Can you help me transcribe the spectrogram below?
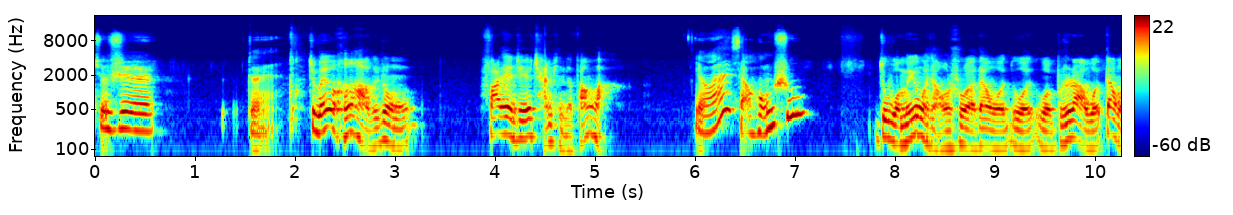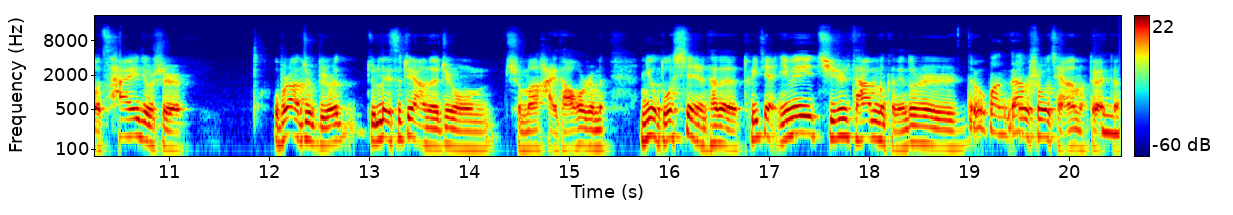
就是对就没有很好的这种发现这些产品的方法。有啊，小红书就我没用过小红书了，但我我我不知道，我但我猜就是，我不知道，就比如说就类似这样的这种什么海淘或者什么，你有多信任他的推荐？因为其实他们肯定都是都是广告都是，收钱的嘛，对对，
